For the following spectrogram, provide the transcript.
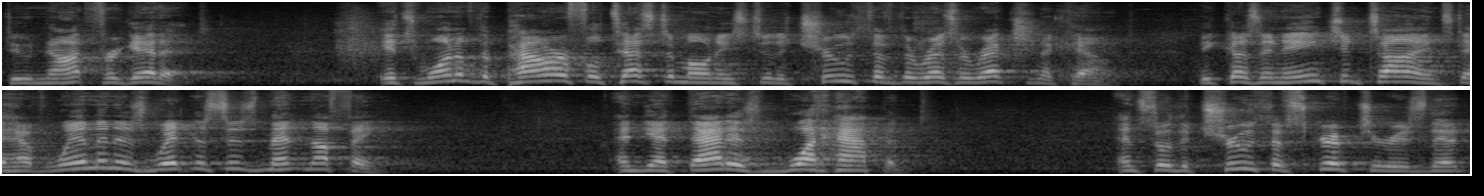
Do not forget it. It's one of the powerful testimonies to the truth of the resurrection account because in ancient times, to have women as witnesses meant nothing. And yet, that is what happened. And so the truth of Scripture is that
